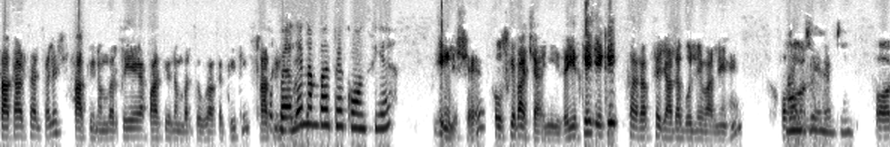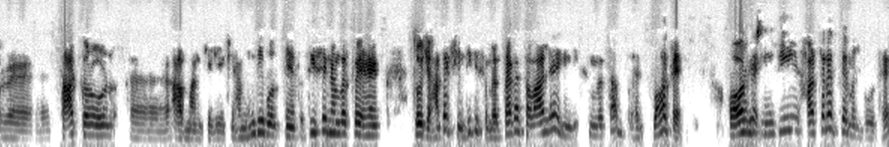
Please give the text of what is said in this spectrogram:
सात आठ साल पहले सातवें नंबर पे या पाँचवें नंबर पे हुआ करती थी। तो पहले नंबर पे। कौन सी है? इंग्लिश है और उसके बाद चाइनीज़ है। इसके एक एक अरब से ज़्यादा बोलने वाले हैं। हाँ और हाँ और सात करोड़ आप मान के लिए कि हम हिंदी बोलते हैं तो तीसरे नंबर पे है। तो जहाँ तक हिंदी की समृद्धता का सवाल है हिंदी की समृद्धता बहुत- है। और हाँ हिंदी हर तरह से मज़बूत है।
